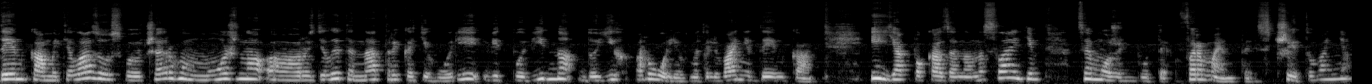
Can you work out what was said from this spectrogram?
ДНК метілазу, у свою чергу, можна е, розділити на три категорії відповідно до їх ролі в метилюванні ДНК. І, як показано на слайді, це можуть бути ферменти зчитування,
